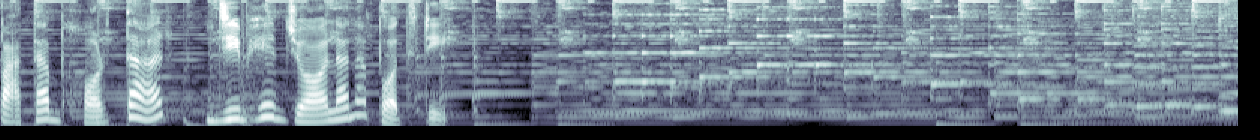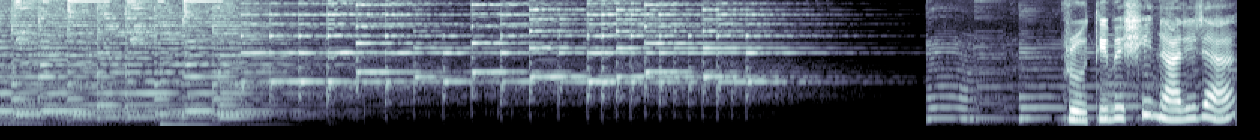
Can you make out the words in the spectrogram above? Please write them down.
পাতা ভর্তার জিভে জল আনা পদটি। প্রতিবেশী নারীরা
